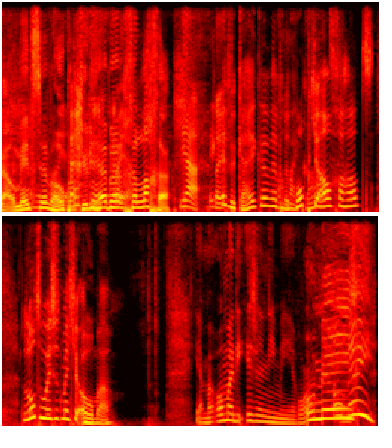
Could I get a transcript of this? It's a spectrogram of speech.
nou mensen, we hopen dat jullie hebben gelachen. Ja, ik, Nou, even kijken, we hebben Oh het mopje God. al gehad. Lot, hoe is het met je oma? Ja, mijn oma die is er niet meer hoor. Oh nee. nee!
